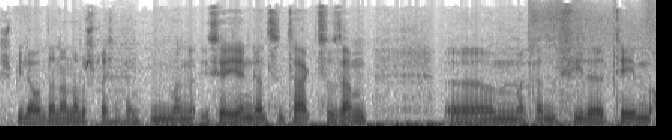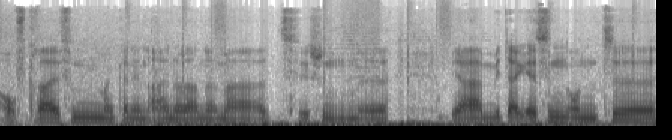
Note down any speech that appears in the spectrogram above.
Spieler untereinander besprechen können. Man ist ja hier den ganzen Tag zusammen. Ähm, man kann viele Themen aufgreifen, man kann den einen oder anderen mal zwischen äh, ja, Mittagessen und äh, äh,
